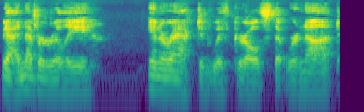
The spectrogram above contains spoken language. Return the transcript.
yeah, I never really interacted with girls that were not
